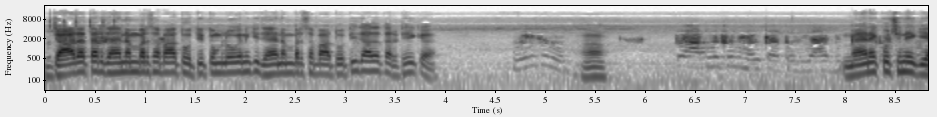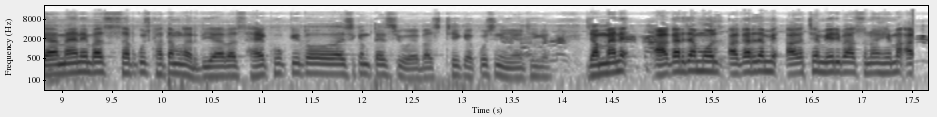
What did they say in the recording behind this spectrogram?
ज़्यादातर जय नंबर से बात होती तुम लोगों ने की जय नंबर से बात होती ज़्यादातर ठीक है? हाँ तो आपने फ़ोन हैंग कर तो लिया है मैंने कुछ नहीं किया है मैंने बस सब कुछ खत्म कर दिया है बस हैक हुक की तो ऐसी कम तैसी हुए बस ठीक है कुछ नहीं है ठीक है। जब मैंने अगर जब मोर अगर जब अच्छा मेरी बात सुनो हेमा मतलब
